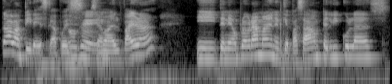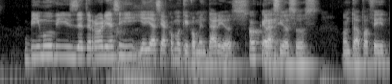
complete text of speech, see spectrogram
toda vampiresca, pues. Ok. Se llamaba Elvira. Y tenía un programa en el que pasaban películas, B-movies de terror y así. Y ella hacía como que comentarios Ok. graciosos on top of it.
